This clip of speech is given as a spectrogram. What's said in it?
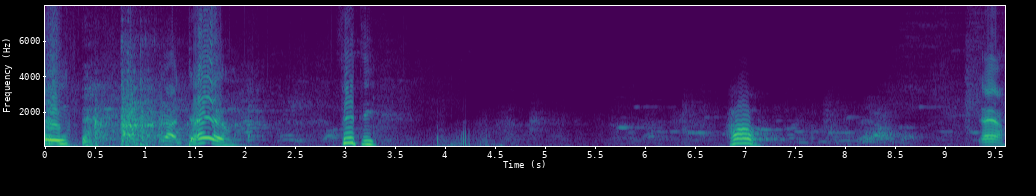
Eight. God damn. 50. Oh. Damn.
